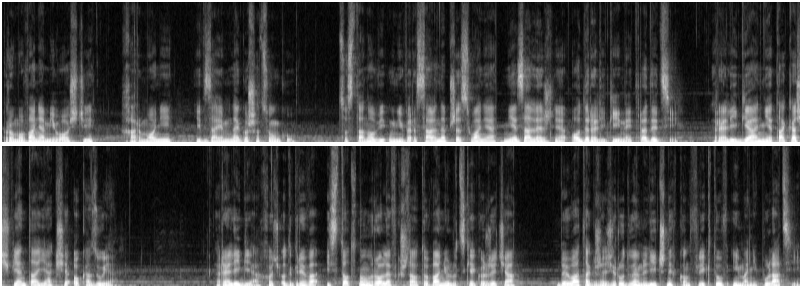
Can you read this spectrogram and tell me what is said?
promowania miłości, harmonii i wzajemnego szacunku, co stanowi uniwersalne przesłanie niezależnie od religijnej tradycji. Religia nie taka święta, jak się okazuje. Religia, choć odgrywa istotną rolę w kształtowaniu ludzkiego życia, była także źródłem licznych konfliktów i manipulacji.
